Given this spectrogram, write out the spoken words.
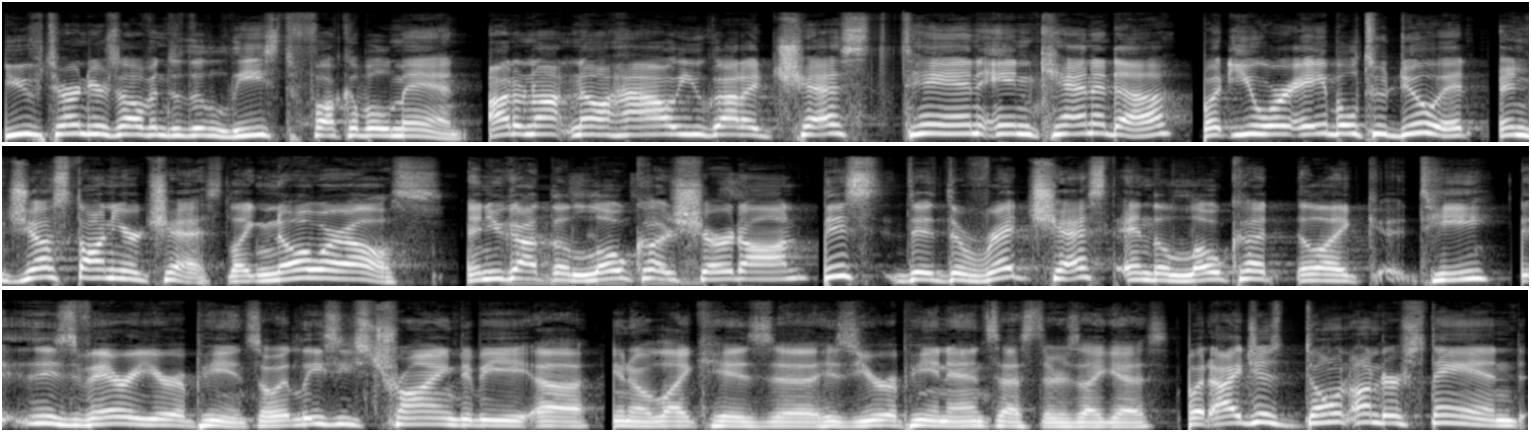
You've turned yourself into the least fuckable man. I do not know how you got a chest tan in Canada, but you were able to do it and just on your chest, like nowhere else. And you got the low cut shirt on. This the, the red chest and the low cut like tee is very European. So at least he's trying to be uh, you know, like his uh, his European ancestors, I guess. But I just don't understand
